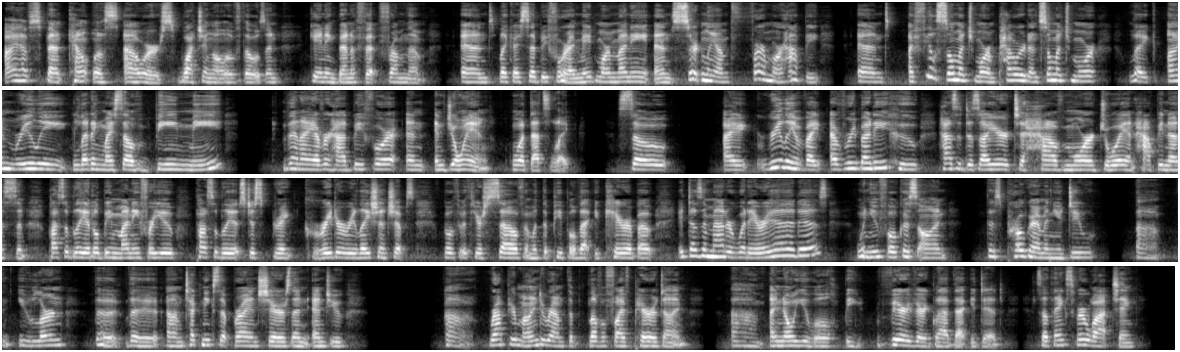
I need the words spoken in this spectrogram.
I have spent countless hours watching all of those and gaining benefit from them. And like I said before, I made more money and certainly I'm far more happy. And I feel so much more empowered and so much more like I'm really letting myself be me than I ever had before and enjoying what that's like. So I really invite everybody who has a desire to have more joy and happiness, and possibly it'll be money for you, possibly it's just great, greater relationships, both with yourself and with the people that you care about. It doesn't matter what area it is. When you focus on this program and you do, uh, you learn the the um, techniques that Brian shares, and and you uh, wrap your mind around the level five paradigm, um, I know you will be very, very glad that you did. So thanks for watching.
